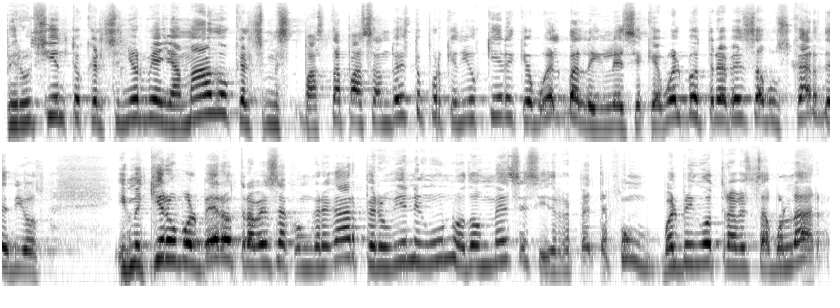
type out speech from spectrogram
pero siento que el Señor me ha llamado, que está pasando esto porque Dios quiere que vuelva a la iglesia, que vuelva otra vez a buscar de Dios. Y me quiero volver otra vez a congregar, pero vienen uno o dos meses y de repente, ¡pum!, vuelven otra vez a volar.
